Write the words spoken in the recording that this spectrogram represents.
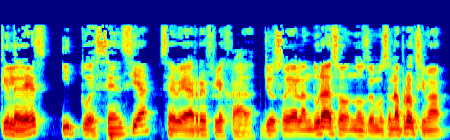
que le des y tu esencia se vea reflejada. Yo soy Alan Durazo, nos vemos en la próxima.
